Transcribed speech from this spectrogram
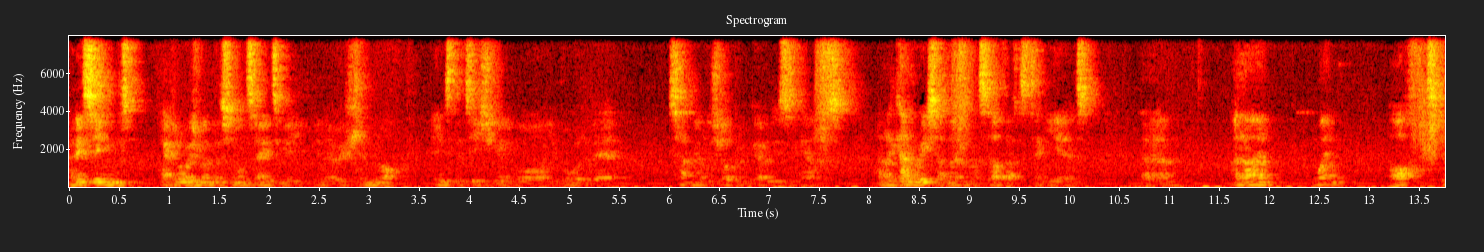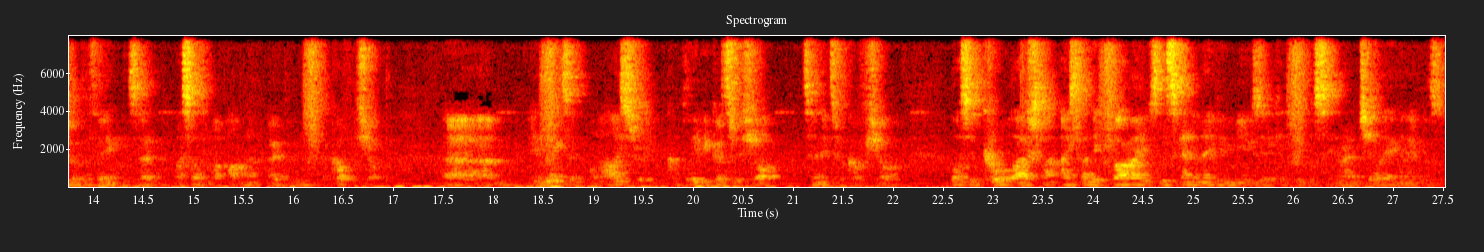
And it seemed, I can always remember someone saying to me, you know, if you're not into the teaching anymore, you're bored of it, tap me on the shoulder and go and do something else. And I kind of reached that moment myself after 10 years. Um, and I went off to do other things, and myself and my partner opened a coffee shop um, in Lymington on the high street, completely gutted the shop, turned into a coffee shop. Lots of cool Icelandic vibes and Scandinavian music and people sitting around chilling and it was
